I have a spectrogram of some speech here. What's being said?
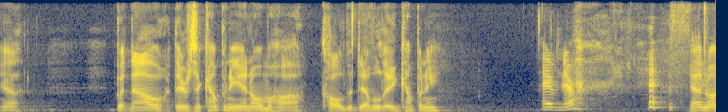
Yeah. But now there's a company in Omaha called the Deviled Egg Company. I've never heard of this. Yeah, no,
